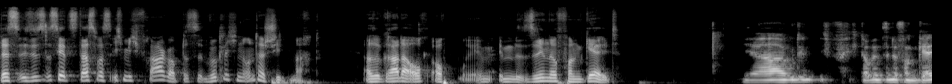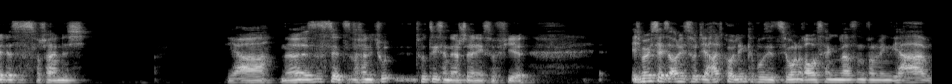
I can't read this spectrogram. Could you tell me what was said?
Das, das ist jetzt das, was ich mich frage, ob das wirklich einen Unterschied macht. Also gerade auch, auch im, im Sinne von Geld. Ja, gut, ich, ich glaube, im Sinne von Geld ist es wahrscheinlich, ja, ne, es ist jetzt, wahrscheinlich tut, tut sich an der Stelle nicht so viel. Ich möchte jetzt auch nicht so die hardcore-linke Position raushängen lassen, von wegen, ja,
